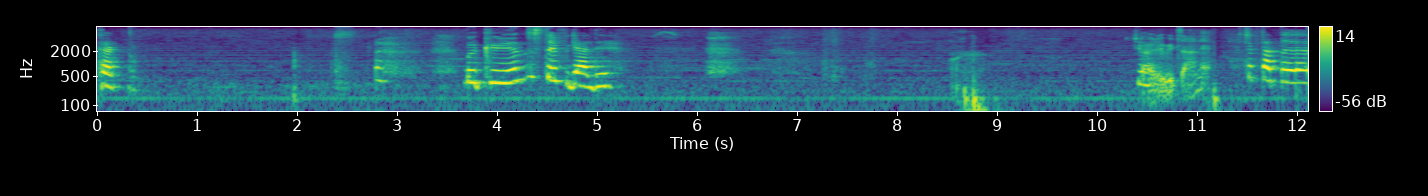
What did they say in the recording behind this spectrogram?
Taktım. Bakın Steffi geldi. Şöyle bir tane. Çok tatlı.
